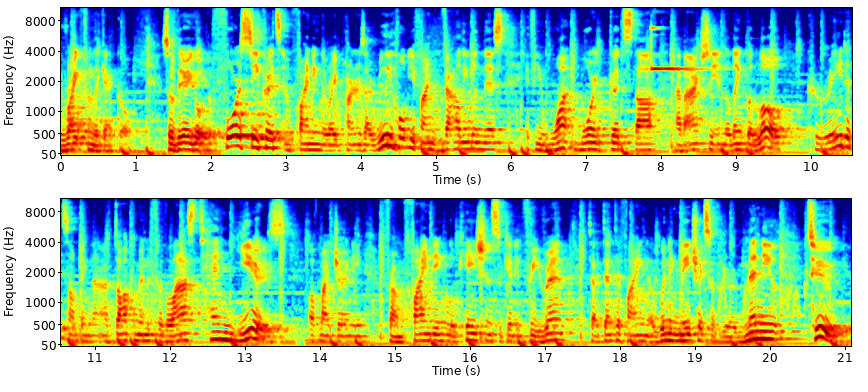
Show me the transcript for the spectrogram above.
right from the get-go. So there you go, the four secrets in finding the right partners. I really hope you find value in this. If you want more good stuff, I've actually in the link below created something that I've documented for the last 10 years of my journey from finding locations to getting free rent to identifying a winning matrix of your menu to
